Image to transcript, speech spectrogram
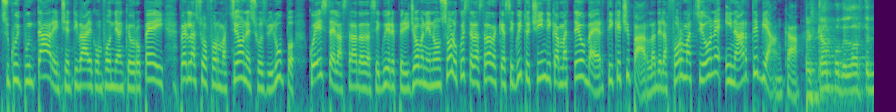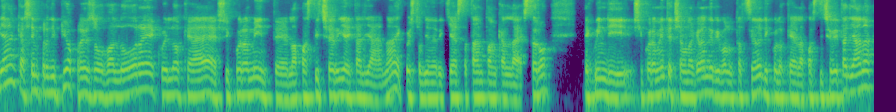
su cui puntare, incentivare con fondi anche europei per la sua formazione e il suo sviluppo. Questa è la strada da seguire per i giovani e non solo, questa è la strada che ha seguito e ci indica Matteo Berti che ci parla della formazione in arte bianca. Il campo dell'arte bianca sempre di più ha preso valore quello che è sicuramente la pasticceria italiana e questo viene richiesto tanto anche all'estero e quindi sicuramente c'è una grande rivalutazione di quello che è la pasticceria italiana,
